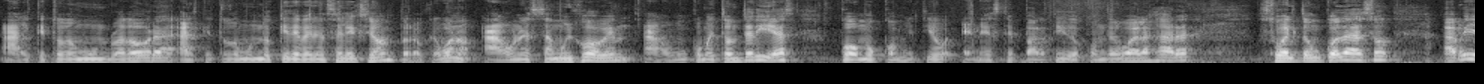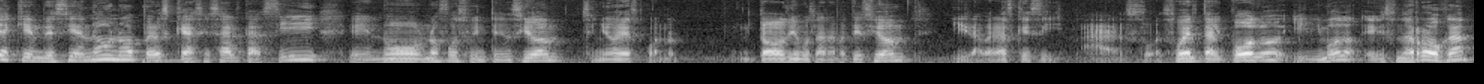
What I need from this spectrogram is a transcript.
al que todo mundo adora, al que todo mundo quiere ver en selección, pero que bueno, aún está muy joven, aún come tonterías, como cometió en este partido contra Guadalajara, suelta un codazo. Habría quien decía, no, no, pero es que hace salta así, eh, no, no fue su intención. Señores, cuando todos vimos la repetición y la verdad es que sí, suelta el codo y ni modo, es una roja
